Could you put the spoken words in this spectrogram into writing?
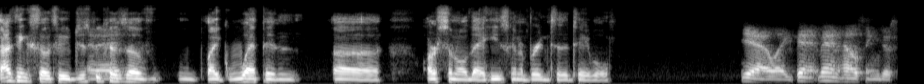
I think so too, just And because of like weapon uh arsenal that he's gonna bring to the table. Yeah, like Van, Van Helsing just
